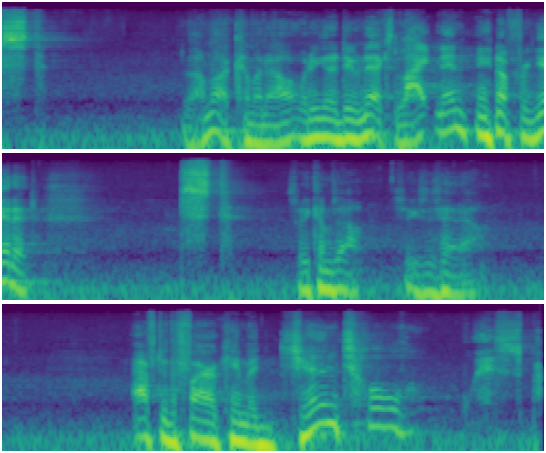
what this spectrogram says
Psst. I'm not coming out. What are you going to do next? Lightning? You know, forget it. Psst. So he comes out, shakes his head out. After the fire came a gentle whisper.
